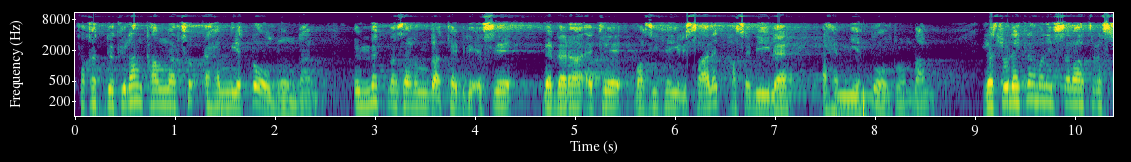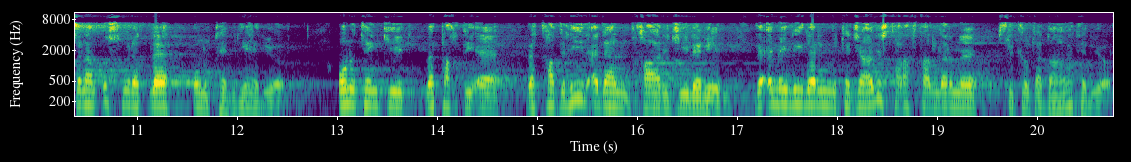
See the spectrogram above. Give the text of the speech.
Fakat dökülen kanlar çok ehemmiyetli olduğundan ümmet nazarında tebriesi ve beraeti vazife-i risalet hasebiyle ehemmiyetli olduğundan Resul-i Ekrem aleyhissalatü vesselam o suretle onu tebriğe ediyor. Onu tenkit ve tahdiye ve tadlil eden haricileri ve Emevilerin mütecaviz taraftarlarını sükuta davet ediyor.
